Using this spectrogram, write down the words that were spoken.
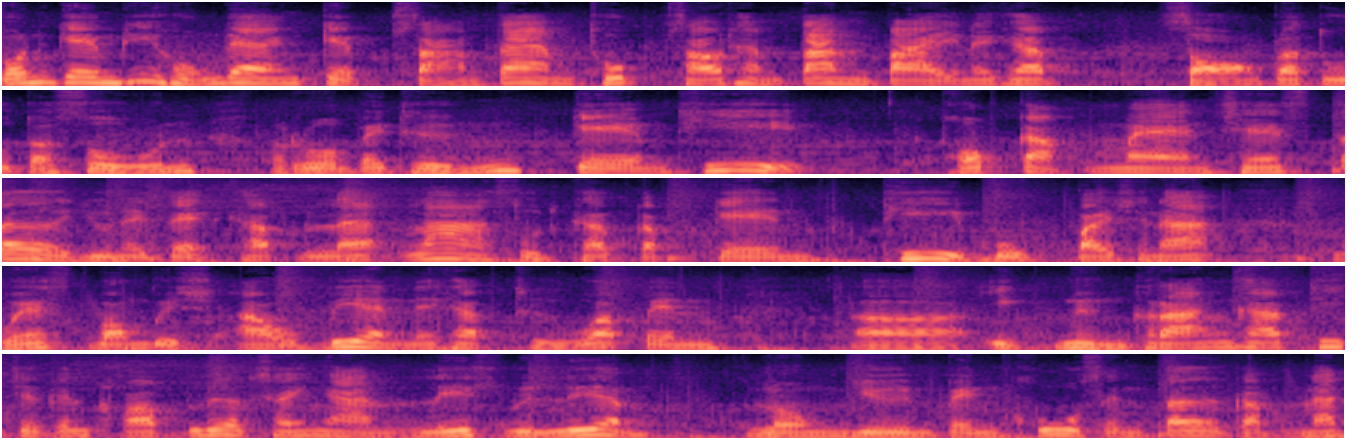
บนเกมที่หงแดงเก็บ 3 แต้มทุบเซาท์แฮมตันไปนะครับ 2 ประตูต่อ 0 รวมไปถึงเกมที่พบกับแมนเชสเตอร์ยูไนเต็ดครับ และล่าสุดครับกับเกมที่บุกไปชนะเวสต์บอมวิชอัลเบียนนะครับ ถือว่าเป็นออีกหนึ่งครั้งครับ ที่เจอร์เกนครอปเลือกใช้งานลิสวิลเลียม ลงยืนเป็นคู่เซนเตอร์กับนัท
